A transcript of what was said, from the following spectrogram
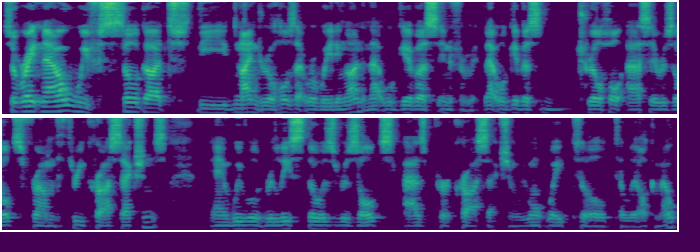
So right now we've still got the nine drill holes that we're waiting on, and that will give us inform- that will give us drill hole assay results from three cross sections, and we will release those results as per cross section. We won't wait till till they all come out.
